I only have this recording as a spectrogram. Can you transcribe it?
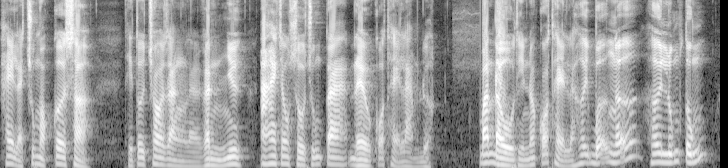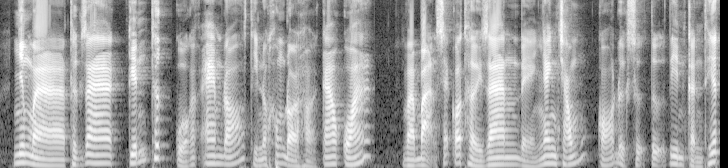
hay là trung học cơ sở thì tôi cho rằng là gần như ai trong số chúng ta đều có thể làm được. Ban đầu thì nó có thể là hơi bỡ ngỡ, hơi lúng túng, nhưng mà thực ra kiến thức của các em đó thì nó không đòi hỏi cao quá và bạn sẽ có thời gian để nhanh chóng có được sự tự tin cần thiết.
